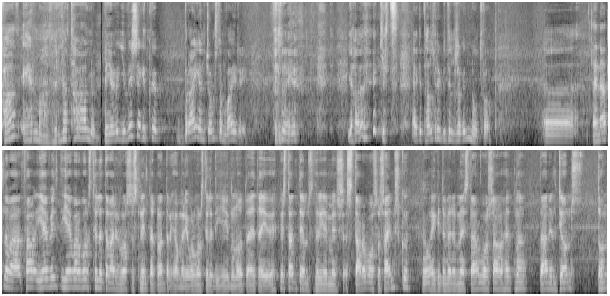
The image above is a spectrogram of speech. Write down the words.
hvað er maðurinn að tala um? Nei, ég, ég vissi ekkert hver Brian Johnston væri, þannig að ég, ég hafði ekkert, ekkert haldreipi til þess að vinna út frá. Uh, En allavega, þá, ég, vild, ég var vonast til að þetta væri rosa snildar brandar hjá mér Ég var vonast til að ég geti notað þetta í uppistandi alveg þegar ég er með Star Wars á sænsku Já. og ég geti verið með Star Wars á hérna, Daniel Johnston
